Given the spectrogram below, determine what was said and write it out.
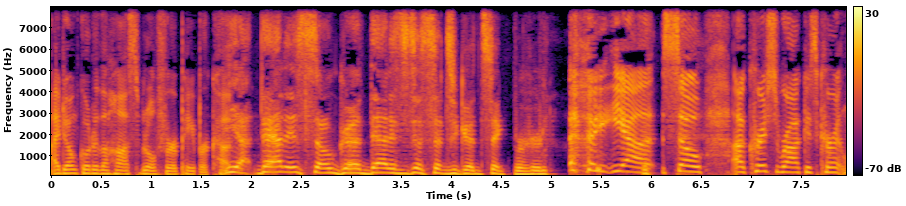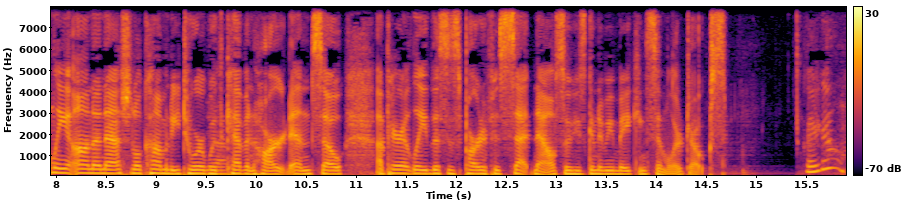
I don't go to the hospital for a paper cut. Yeah, that is so good. That is just such a good sick burn. yeah. So uh, Chris Rock is currently on a national comedy tour with Kevin Hart, and so apparently this is part of his set now. So he's going to be making similar jokes. There you go.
